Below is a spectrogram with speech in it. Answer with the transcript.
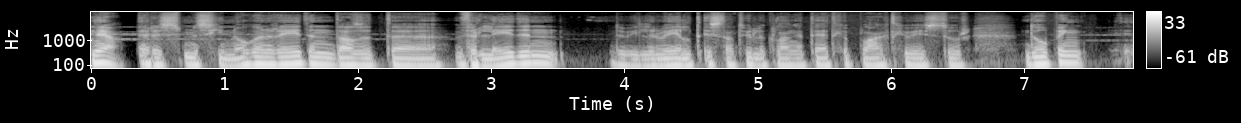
Ja, er is misschien nog een reden dat het eh, verleden, de wielerwereld is natuurlijk lange tijd geplaagd geweest door doping. Eh,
